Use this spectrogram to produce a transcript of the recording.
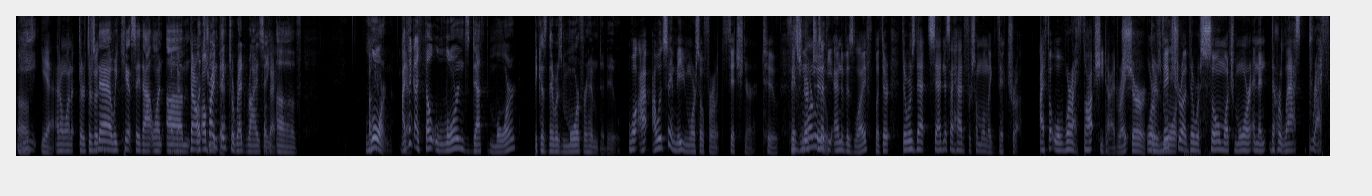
Of- Ye- yeah I don't want to there, there's a Nah, we can't say that one. Um, I'll- let's I'll try and think to Red Rising Okay. of Lorn. I think I felt Lorn's death more because there was more for him to do. Well, I, I would say maybe more so for like Fitchner too. Because Fitchner, Lorn was at the end of his life, but there there was that sadness I had for someone like Victra. I felt well where I thought she died, right? Sure, there's more- Victra, there was so much more, and then the, her last breath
